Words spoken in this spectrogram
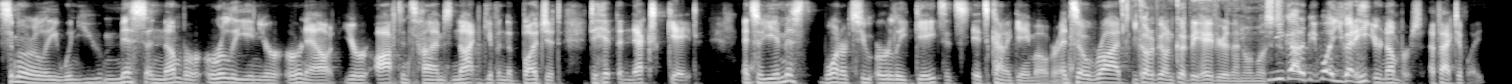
similarly when you miss a number early in your earnout you're oftentimes not given the budget to hit the next gate and so you miss one or two early gates, it's it's kind of game over. And so Rod, you got to be on good behavior then almost. You got to be well, you got to hit your numbers effectively.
